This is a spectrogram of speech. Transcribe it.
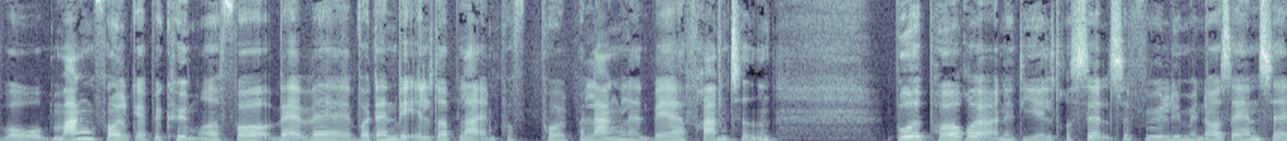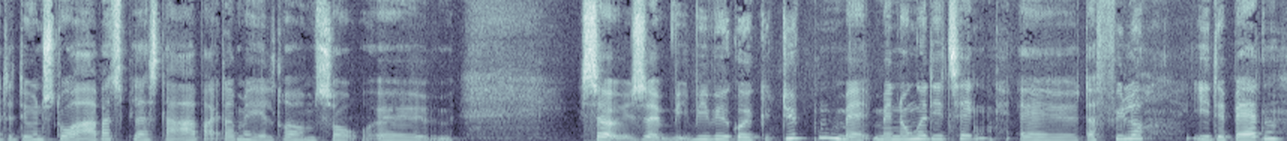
hvor mange folk er bekymrede for, hvad, hvad, hvordan vil ældreplejen på, på, på Langeland være i fremtiden. Både pårørende, de ældre selv selvfølgelig, men også ansatte. Det er jo en stor arbejdsplads, der arbejder med ældreomsorg. Øh, så, så vi, vi vil gå i dybden med, med nogle af de ting, øh, der fylder i debatten,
